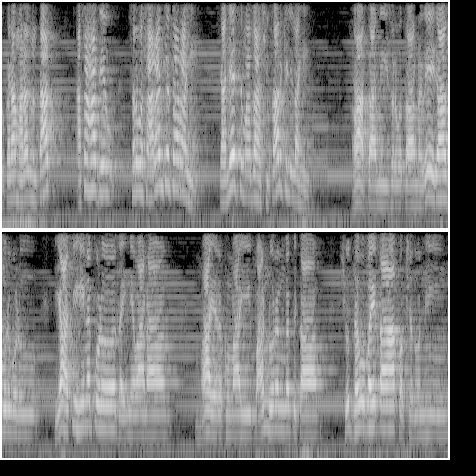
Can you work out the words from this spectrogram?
तुकाराम महाराज म्हणतात असा हा देव सर्व सारांचे सार आहे. त्यानेच माझा स्वीकार केलेला आहे. आता मी सर्वता नव्हे गा दुर्बडू यातीही नकुड दैन्यवाना. माय रखुमाई पांडुरंग पिता. शुद्ध उभयता पक्ष दोन्ही.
